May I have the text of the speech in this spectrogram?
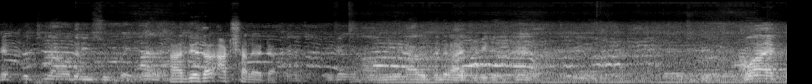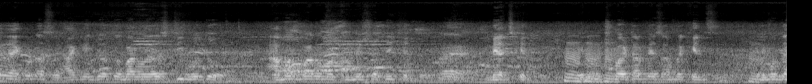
হেড কোচ ছিল আমাদের ইউসুফ ভাই হ্যাঁ। হ্যাঁ দুই হাজার আট সালে এটা আমি আর ওখানে রাজনীতি হ্যাঁ। আমার একটা রেকর্ড আছে। আগে যত বাংলাদেশ টিম হতো আমার বানানো টিমের সাথেই খেলতো হ্যাঁ ম্যাচ খেলতো। এরকম। ছয়টা ম্যাচ আমরা খেলছি। এর মধ্যে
